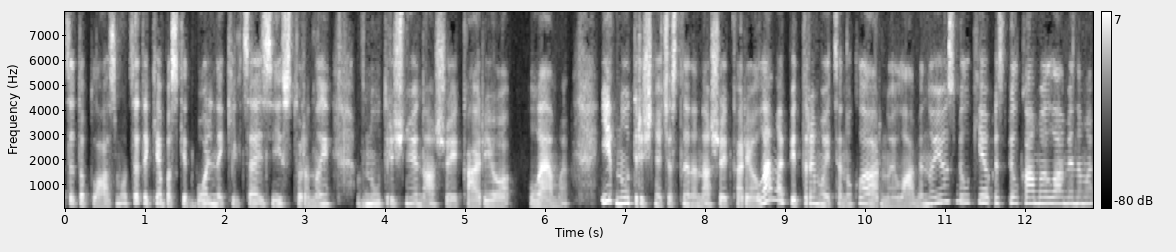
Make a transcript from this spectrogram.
цитоплазму. Це таке баскетбольне кільце зі сторони внутрішньої нашої каріо леми. І внутрішня частина нашої каріолеми підтримується нуклеарною ламіною з білки, з білками ламінами.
